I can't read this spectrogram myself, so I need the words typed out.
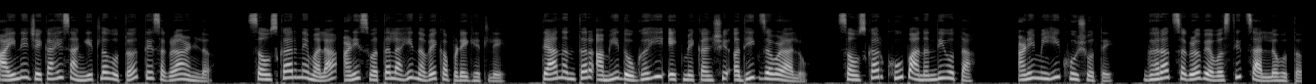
आईने जे काही सांगितलं होतं ते सगळं आणलं. संस्कारने मला आणि स्वतःलाही नवे कपडे घेतले. त्यानंतर आम्ही दोघंही एकमेकांशी अधिक जवळ आलो. संस्कार खूप आनंदी होता आणि मीही खुश होते. घरात सगळं व्यवस्थित चाललं होतं.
